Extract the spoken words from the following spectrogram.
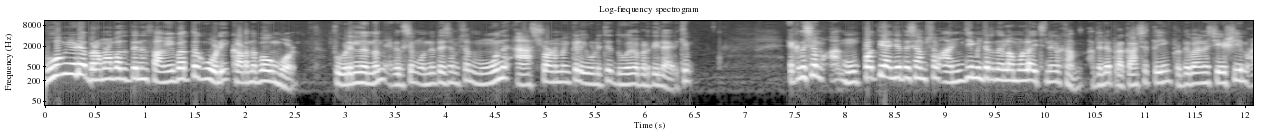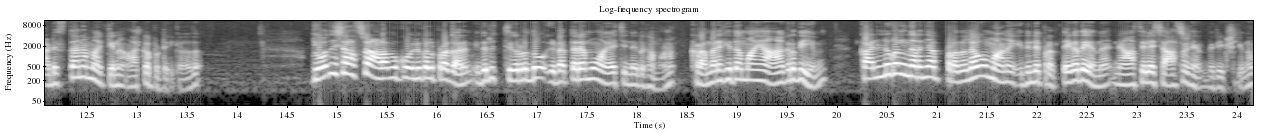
ഭൂമിയുടെ ഭ്രമണപഥത്തിന് സമീപത്ത് കൂടി കടന്നു പോകുമ്പോൾ സൂര്യനിൽ നിന്നും ഏകദേശം ഒന്ന് ദശാംശം മൂന്ന് ആസ്ട്രോണമിക്കൽ യൂണിറ്റ് ദൂരപ്രതിയിലായിരിക്കും ഏകദേശം മുപ്പത്തി അഞ്ച് ദശാംശം അഞ്ച് മീറ്റർ നീളമുള്ള ചിഹ്നഗ്രഹം അതിന്റെ പ്രകാശത്തെയും പ്രതിഫലന ശേഷിയും അടിസ്ഥാനമാക്കിയാണ് അളക്കപ്പെട്ടിരിക്കുന്നത്. ജ്യോതിശാസ്ത്ര അളവുകോലുകൾ പ്രകാരം ഇതൊരു ചെറുതോ ഇടത്തരമോ ആയ ചിഹ്നഗ്രഹമാണ്. ക്രമരഹിതമായ ആകൃതിയും കല്ലുകൾ നിറഞ്ഞ പ്രതലവുമാണ് ഇതിന്റെ പ്രത്യേകതയെന്ന് നാസിലെ ശാസ്ത്രജ്ഞർ നിരീക്ഷിക്കുന്നു.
